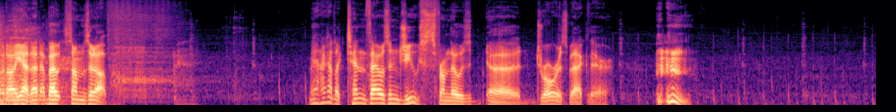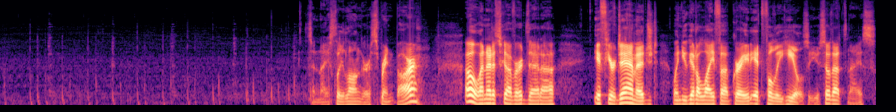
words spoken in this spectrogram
But uh, yeah, that about sums it up. Man, I got like 10,000 juice from those uh, drawers back there. it's a nicely longer sprint bar. Oh, and I discovered that uh, if you're damaged, when you get a life upgrade, it fully heals you, so that's nice.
